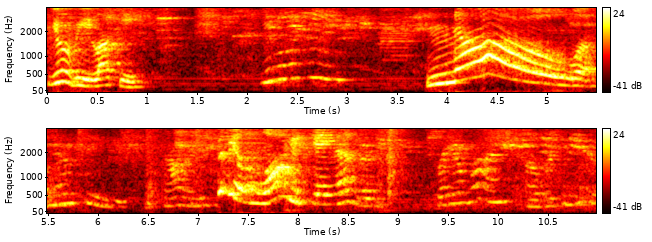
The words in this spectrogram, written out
You'll be lucky. Give me a C. No! No C. Sorry. This will be the longest game ever. Player one, over to you.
